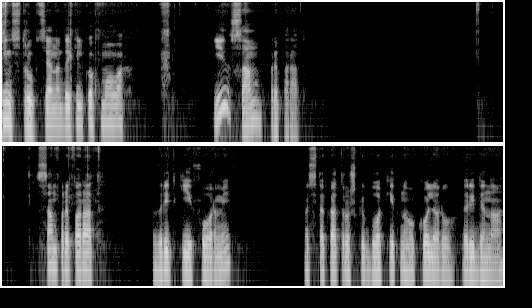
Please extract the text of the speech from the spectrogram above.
інструкція на декількох мовах і сам препарат. Сам препарат в рідкій формі. Ось така трошки блакитного кольору рідина.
